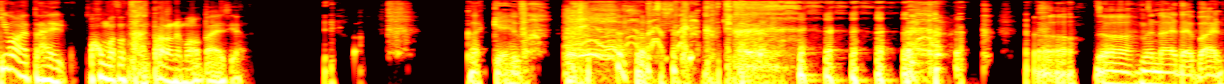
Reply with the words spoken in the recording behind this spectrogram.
kiva, että hei, hommat ottaa paranemaan päin siellä. Kaikkea hyvää. Mennään eteenpäin.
